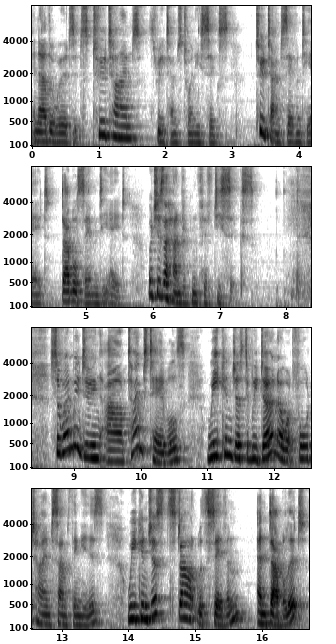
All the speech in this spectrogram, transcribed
In other words, it's 2 times 3 times 26, 2 times 78, double 78, which is 156. So when we're doing our times tables, we can just, if we don't know what 4 times something is, we can just start with 7 and double it.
